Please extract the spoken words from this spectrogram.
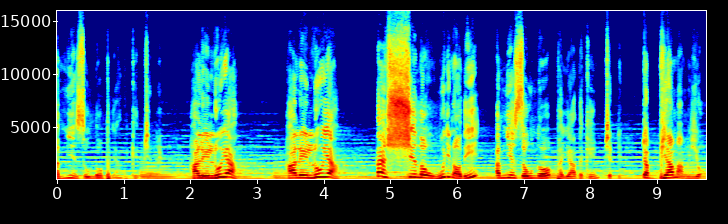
အမြင့်ဆုံးသောဘုရားသခင်ဖြစ်တယ်။ဟာလေလုယာ။ဟာလေလုယာ။တန်ရှင်သောဝိညာဉ်တော်သည်အမြင့်ဆုံးသောဘုရားသခင်ဖြစ်တယ်။တပြားမှမလျော့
